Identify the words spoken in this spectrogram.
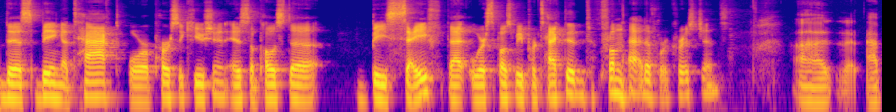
this being attacked or persecution, is supposed to be safe? That we're supposed to be protected from that if we're Christians? Uh, ab-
